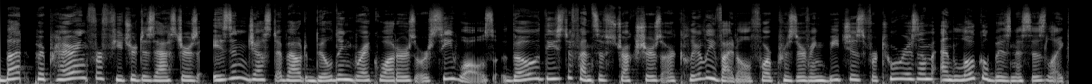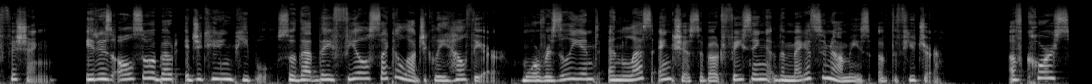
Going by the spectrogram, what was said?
But preparing for future disasters isn't just about building breakwaters or seawalls, though these defensive structures are clearly vital for preserving beaches for tourism and local businesses like fishing. It is also about educating people so that they feel psychologically healthier, more resilient, and less anxious about facing the mega tsunamis of the future. Of course,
